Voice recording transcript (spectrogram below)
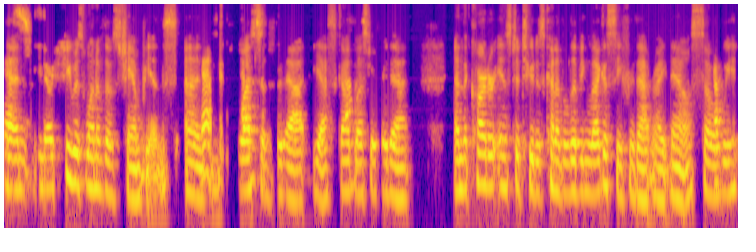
Yes. And, you know, she was one of those champions. And yes. God bless her for that. Yes, God bless her for that. And the Carter Institute is kind of the living legacy for that right now. So we have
